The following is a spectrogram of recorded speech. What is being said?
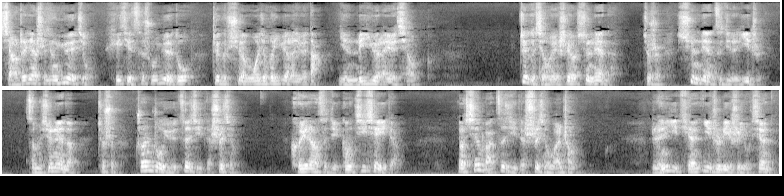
想这件事情越久，提起次数越多，这个漩涡就会越来越大，引力越来越强。这个行为是要训练的，就是训练自己的意志。怎么训练呢？就是专注于自己的事情，可以让自己更机械一点。要先把自己的事情完成。人一天意志力是有限的，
